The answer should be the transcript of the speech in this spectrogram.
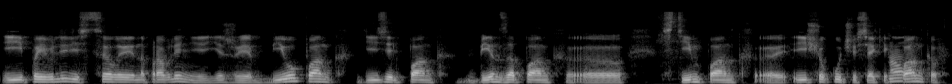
и появились целые направления, есть же биопанк, дизельпанк, бензопанк, э, стимпанк э, и еще куча всяких ну, панков.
